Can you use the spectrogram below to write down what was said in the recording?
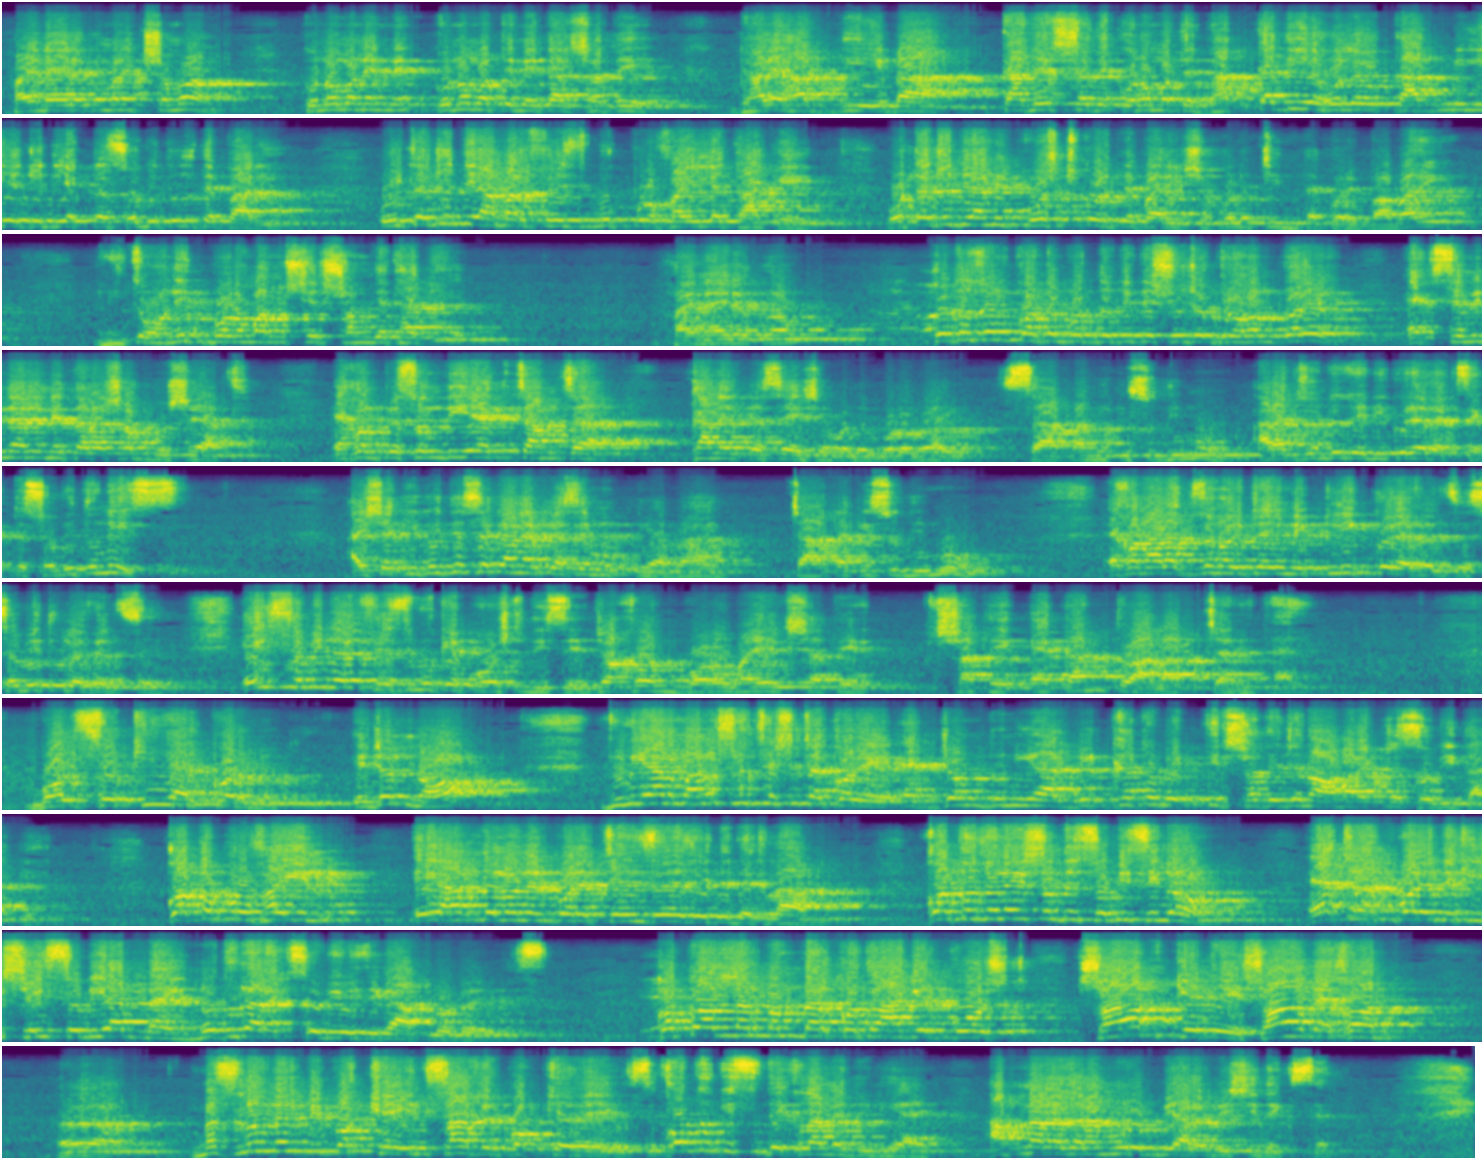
হয় না এরকম অনেক সময়? কোনো মনে কোনো মতে নেতার সাথে ঘাড়ে হাত দিয়ে বা কাঁধের সাথে কোনো মতে ধাক্কা দিয়ে হলেও কাঁধ মিলিয়ে যদি একটা ছবি তুলতে পারি, ওইটা যদি আমার ফেসবুক প্রোফাইলে থাকে, ওটা যদি আমি পোস্ট করতে পারি, সকলে চিন্তা করে, বাবারে, ইনি তো অনেক বড় মানুষের সঙ্গে থাকে। হয় না এরকম? কতজন কত পদ্ধতিতে সুযোগ গ্রহণ করে? এক সেমিনারে নেতারা সব বসে আছে। এখন পেছন দিয়ে এক চামচা কানের কাছে এসে বলে, বড় ভাই, চা পানি কিছু দিমু? আর একজন রেডি করে রাখছে, একটা ছবি তুলিস? আইসা কি কইতেছে কানের কাছে মুখ নিয়া, ভাই, চাটা কিছু দিমু? এখন আর একজন ওই টাইমে ক্লিক করে ফেলছে, ছবি তুলে ফেলছে। এই ছবিটা ফেসবুকে পোস্ট দিছে, যখন বড় ভাইয়ের সাথে সাথে একান্ত আলাপচারিতায়। বলছে, কি আর করবে? কি এজন্য দুনিয়ার মানুষও চেষ্টা করে একজন দুনিয়ার বিখ্যাত ব্যক্তির সাথে যেন আমার একটা ছবি থাকে। কত প্রোফাইল এই আন্দোলনের পরে চেঞ্জ হয়ে যেতে দেখলাম। কতজনের সাথে ছবি ছিল? এক রাত পরে দেখি সেই ছবি আর নাই নতুন আর এক ছবি ওই জায়গায় আপলোড হয়ে গেছে। কত আল্লাহর বান্দার কত আগের পোস্ট সব কেটে সব এখন আহ, মজলুমের বিপক্ষে ইনসাফের পক্ষে হয়ে গেছে। কত কিছু দেখলাম এই দুনিয়ায়। আপনারা যারা মুরব্বী আরও বেশি দেখছেন।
